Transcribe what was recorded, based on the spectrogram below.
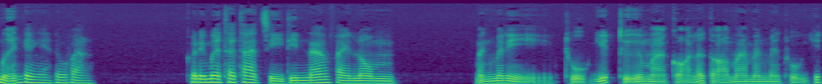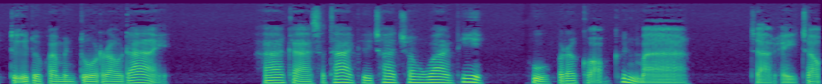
เหมือนกันไงทุกฟัง ก็ในเมื่อธาตุสี่ดินน้ำไฟลม มันไม่ได้ถูกยึดถือมาก่อนแล้วต่อมามันมาถูกยึดถือโดยความเป็นตัวเราได้ อากาศธาตุคือชาติช่องว่างที่ถูกประกอบขึ้นมา จากไอ้เจ้า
